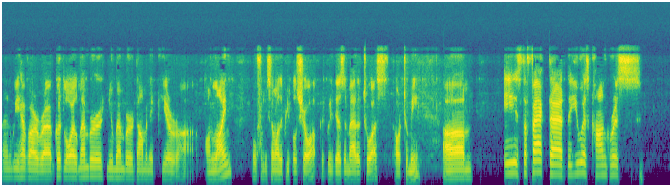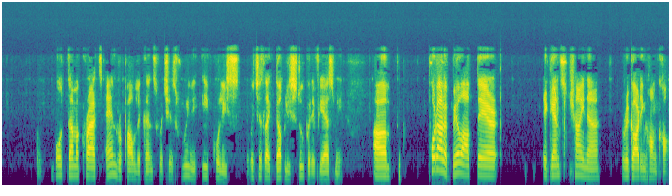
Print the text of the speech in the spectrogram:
and we have our uh, good loyal member, new member Dominic here uh, online. Hopefully, some other people show up. It really doesn't matter to us or to me. Um, is the fact that the U.S. Congress, both Democrats and Republicans, which is really equally, which is like doubly stupid if you ask me, um, put out a bill out there against China regarding Hong Kong.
